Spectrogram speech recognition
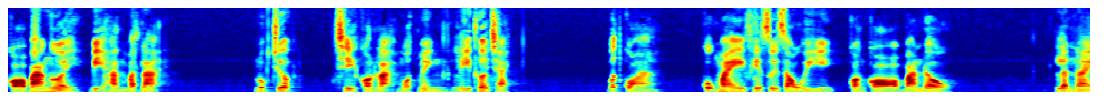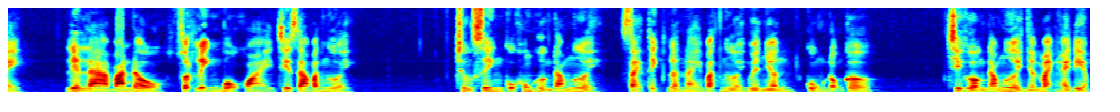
Có 3 người bị hắn bắt lại. Lúc trước, chỉ còn lại một mình Lý Thừa Trạch. Bất quá, Cũng may phía dưới giàu ý còn có ban đầu. Lần này, liền là ban đầu xuất lĩnh bổ khoái chia ra bắt người. Trường sinh cũng không hướng đám người Giải thích lần này bắt người nguyên nhân cùng động cơ. Chỉ hướng đám người nhấn mạnh hai điểm.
